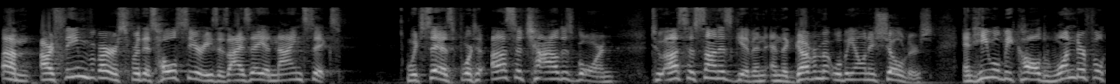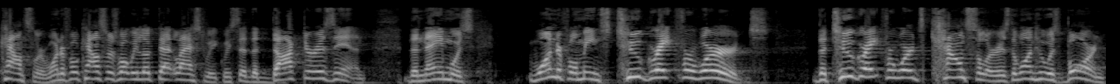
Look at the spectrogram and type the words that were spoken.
Um, our theme verse for this whole series is Isaiah 9 6, which says, For to us a child is born, to us a son is given, and the government will be on his shoulders, and he will be called Wonderful Counselor. Wonderful Counselor is what we looked at last week. We said the doctor is in. The name was wonderful means too great for words. The too great for words counselor is the one who was born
